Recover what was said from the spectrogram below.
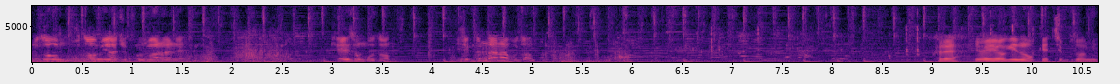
무덤, 무덤이 아주 볼만하네 계속 무덤 이제 끝나나 무덤? 그래 여기, 여기는 없겠지 무덤이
